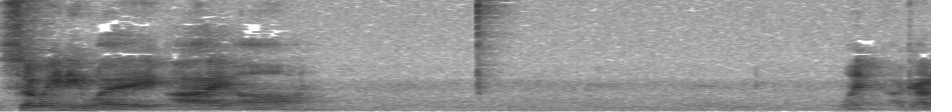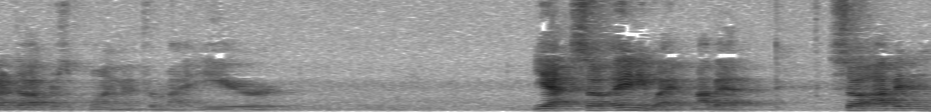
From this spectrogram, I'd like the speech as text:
So anyway, I um went I got a doctor's appointment for my ear. Yeah, so anyway, my bad. So I've been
